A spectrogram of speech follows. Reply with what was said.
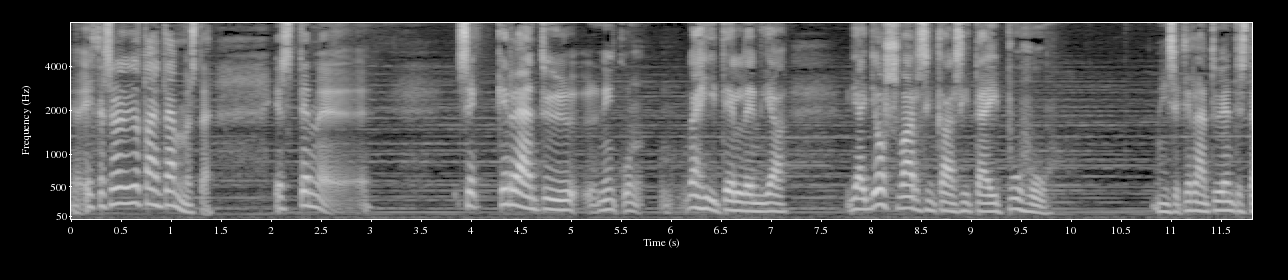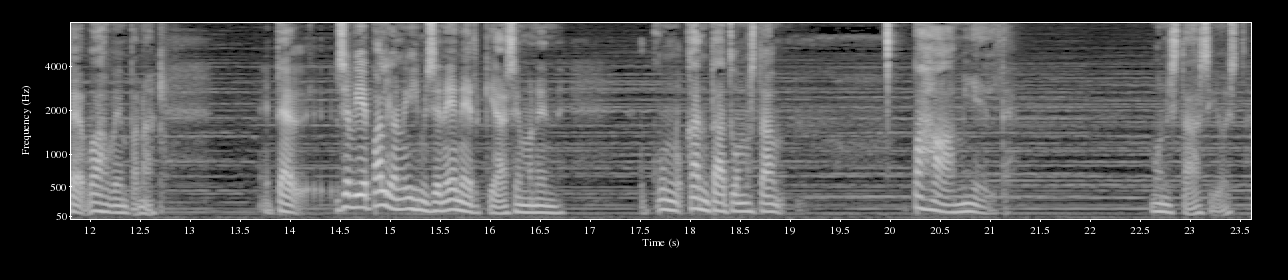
Ja ehkä se on jotain tämmöistä. Ja sitten eh, se kerääntyy niin kuin vähitellen ja, ja jos varsinkaan sitä ei puhu, niin se kerääntyy entistä vahvempana. Että se vie paljon ihmisen energiaa semmoinen, kun kantaa tuommoista pahaa mieltä monista asioista.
